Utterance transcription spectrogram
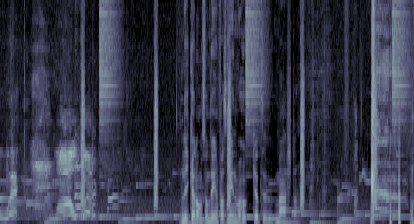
Wow! Wow! Lika lång som din fast min var huckad till Märsta.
